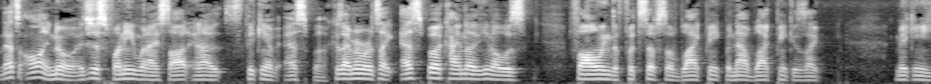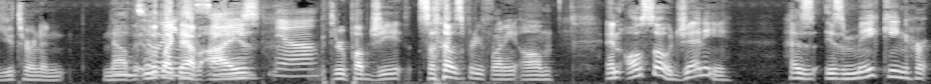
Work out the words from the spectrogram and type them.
that's all I know. It's just funny when I saw it and I was thinking of aespa because I remember it's like aespa kind of you know was following the footsteps of Blackpink, but now Blackpink is like making a U turn and now they, it look like they have the eyes Yeah. through PUBG. So that was pretty funny. Um, and also Jennie has is making her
